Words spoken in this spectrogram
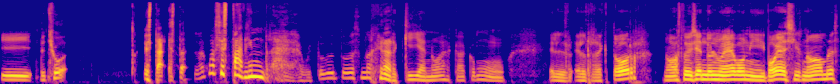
y de hecho, está, está, la UAS está bien rara, güey. Todo, todo es una jerarquía, ¿no? Acá como el, el rector, no estoy diciendo el nuevo ni voy a decir nombres,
